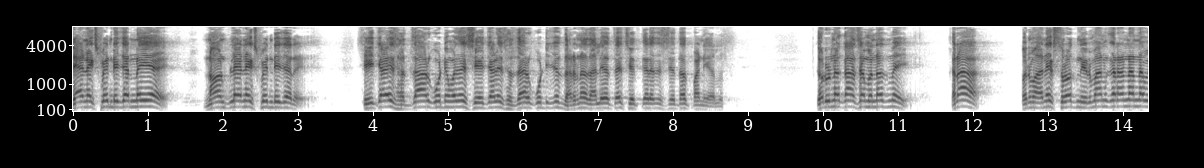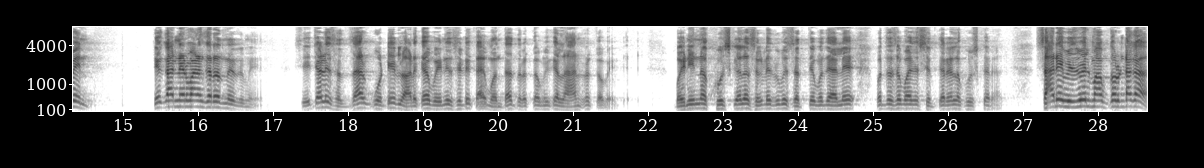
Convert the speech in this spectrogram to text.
plan expenditure नाही आहे नॉन प्लॅन एक्सपेंडिचर आहे. सेहेचाळीस हजार कोटीमध्ये सेहेचाळीस हजार कोटीचे धरणं झाले असते शेतकऱ्याच्या शेतात पाणी आलं असतं. करू नका असं म्हणत नाही. करा. पण मग अनेक स्रोत निर्माण करा ना नवीन. ते का निर्माण करत नाही तुम्ही? सेहेचाळीस हजार कोटी लाडक्या बहिणीसाठी काय म्हणतात रक्कम? ही काय लहान रक्कम आहे काय? बहिणींना खुश केलं सगळे तुम्ही सत्तेमध्ये आले पण तसं माझ्या शेतकऱ्याला खुश करा. सारे वीज बिल माफ करून टाका.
